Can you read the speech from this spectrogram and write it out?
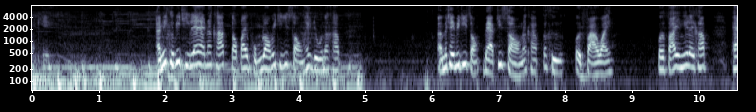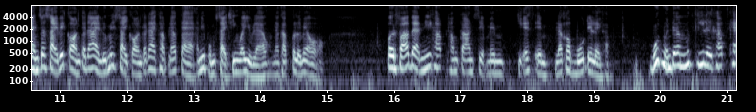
โอเค อันนี้คือวิธีแรกนะครับ ต่อไปผมลองวิธีที่ 2 ให้ดูนะครับอ่าไม่ใช่วิธีสองแบบที่2นะครับ ก็คือเปิดฝาไว้ เปิดฝาอย่างนี้เลยครับ แผ่นจะใส่ไว้ก่อนก็ได้ หรือไม่ใส่ก่อนก็ได้ครับ แล้วแต่ อันนี้ผมใส่ทิ้งไว้อยู่แล้วนะครับ ก็เลยไม่เอาออก เปิดฝาแบบนี้ครับทำการเสียบเมม GSM แล้วก็บูตได้เลยครับ บูตเหมือนเดิมเมื่อกี้เลยครับ แค่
